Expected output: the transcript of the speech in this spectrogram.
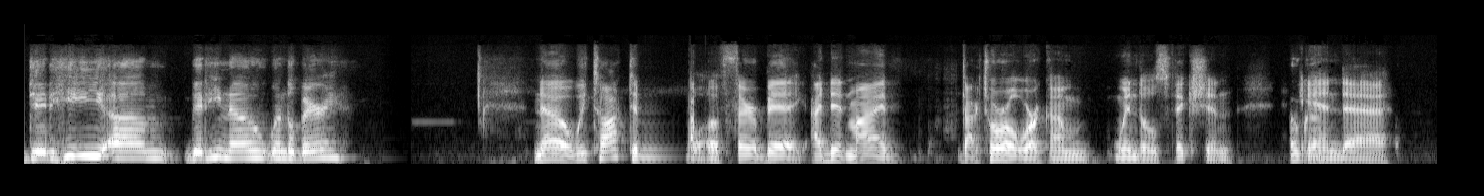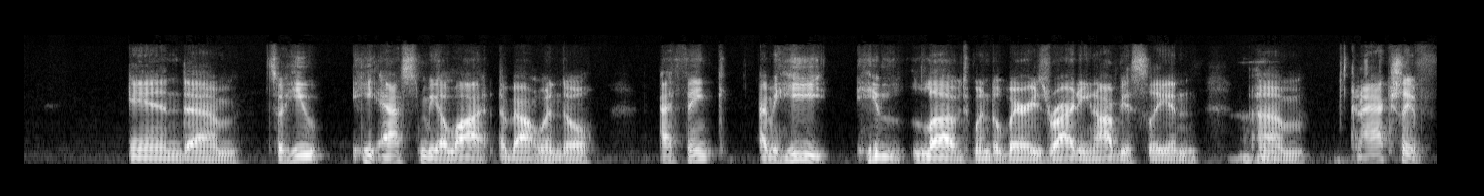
did he um did he know wendell berry no we talked about a fair bit i did my doctoral work on wendell's fiction Okay. And uh, and um, so he he asked me a lot about Wendell. I think I mean he he loved Wendell Berry's writing, obviously, and uh-huh. um, and I actually have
